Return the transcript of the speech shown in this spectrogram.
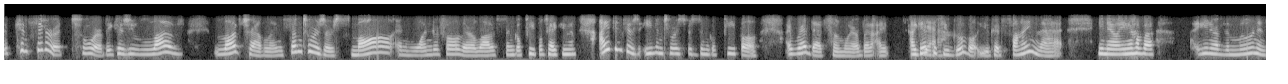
uh, consider a tour because you love love traveling. Some tours are small and wonderful. There are a lot of single people taking them. I think there's even tours for single people. I read that somewhere, but I I guess Yeah. if you Google, you could find that. You know, you have a you know, have the moon in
